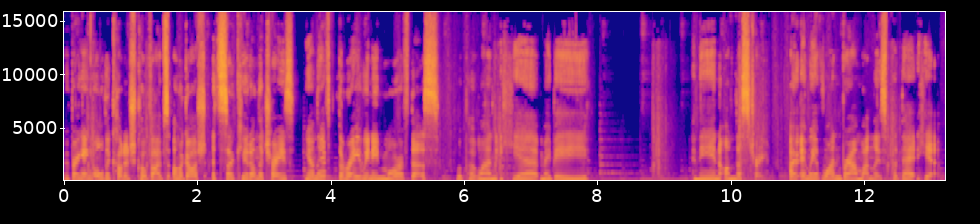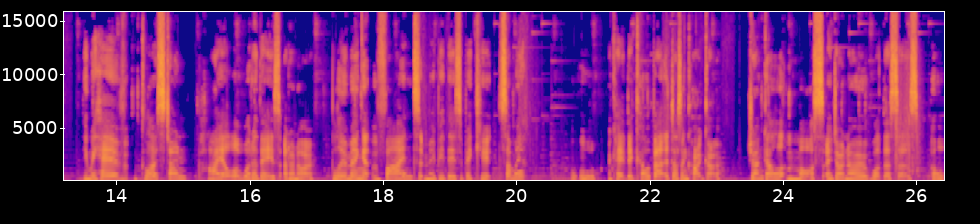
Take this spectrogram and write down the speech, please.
We're bringing all the cottage core vibes. Oh my gosh, it's so cute on the trees. We only have three. We need more of this. We'll put one here, maybe, and then on this tree. Oh, and we have one brown one. Let's put that here. Then we have glowstone pile. What are these? I don't know. Blooming vines. Maybe there's a big cute somewhere. Ooh, okay, they're cool, but it doesn't quite go. Jungle moss. I don't know what this is. Oh,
